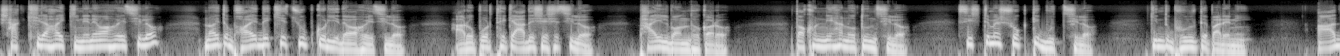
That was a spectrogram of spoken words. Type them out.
সাক্ষীরা হয় কিনে নেওয়া হয়েছিল নয়তো ভয় দেখিয়ে চুপ করিয়ে দেওয়া হয়েছিল। আর উপর থেকে আদেশ এসেছিল, ফাইল বন্ধ করো। তখন নেহা নতুন ছিল। সিস্টেমের শক্তি বুঝছিল, কিন্তু ভুলতে পারেনি। আজ,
